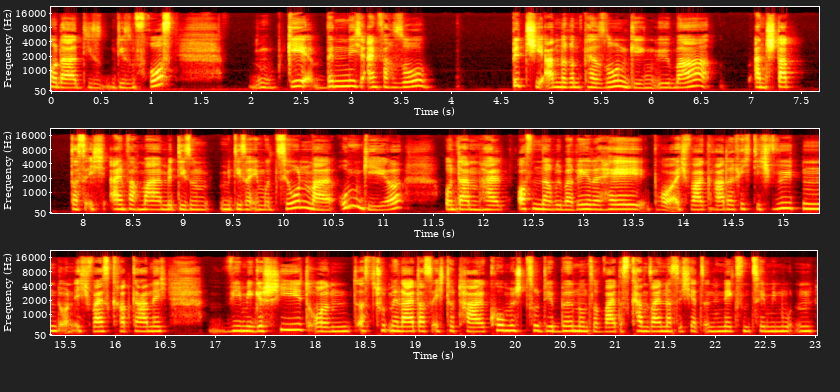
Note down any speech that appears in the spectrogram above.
oder diesen, diesen Frust, geh, bin ich einfach so bitchy anderen Personen gegenüber, anstatt dass ich einfach mal mit diesem, mit dieser Emotion mal umgehe und dann halt offen darüber rede, hey, boah, ich war gerade richtig wütend und ich weiß gerade gar nicht, wie mir geschieht und es tut mir leid, dass ich total komisch zu dir bin und so weiter. Es kann sein, dass ich jetzt in den nächsten zehn Minuten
